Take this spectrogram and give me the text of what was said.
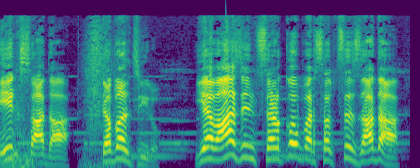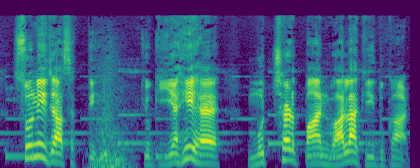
एक सादा, डबल ज़ीरो। आवाज़ इन सड़कों पर सबसे ज़्यादा सुनी जा सकती है, क्योंकि यही है मुच्छड़ पान वाला की दुकान।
